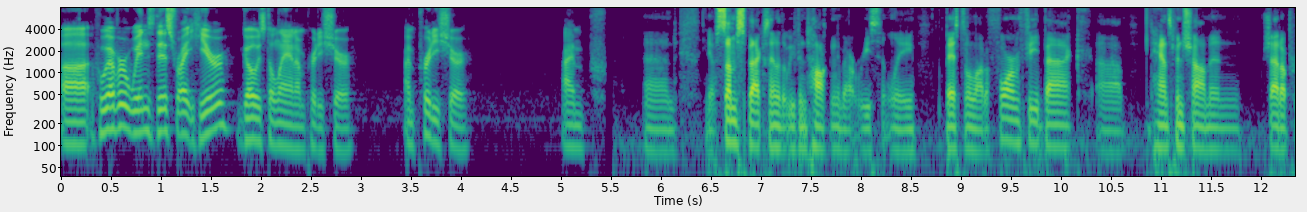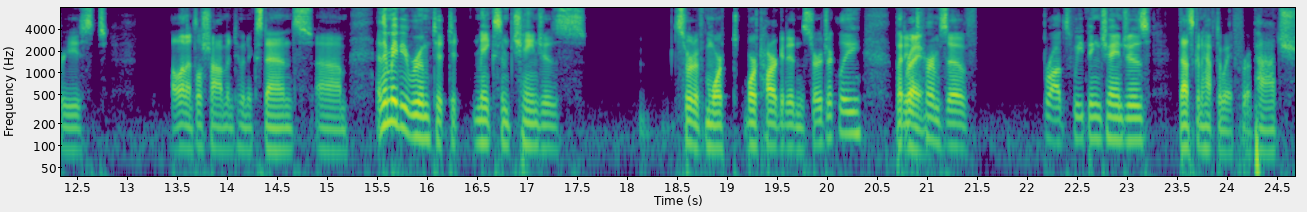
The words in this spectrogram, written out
Uh, whoever wins this right here goes to land. I'm pretty sure. I'm pretty sure. I'm. Pr- And you know some specs I know that we've been talking about recently, based on a lot of forum feedback. Uh, Enhancement Shaman, Shadow Priest, Elemental Shaman to an extent, um, and there may be room to, to make some changes, sort of more more targeted and surgically. But in Right. terms of broad sweeping changes, that's going to have to wait for a patch.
